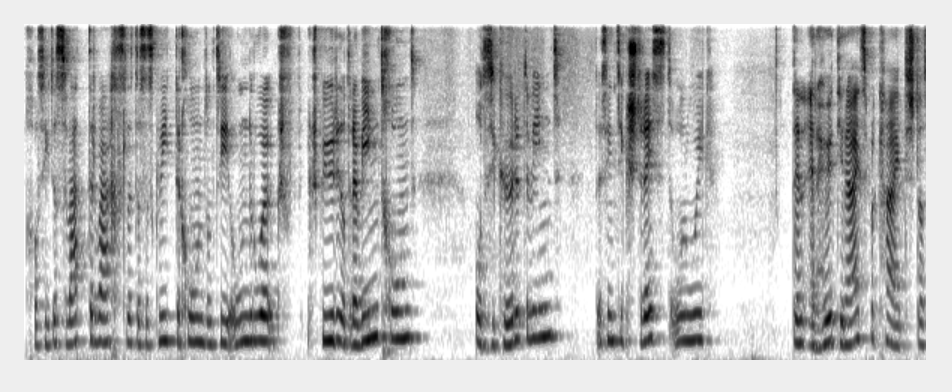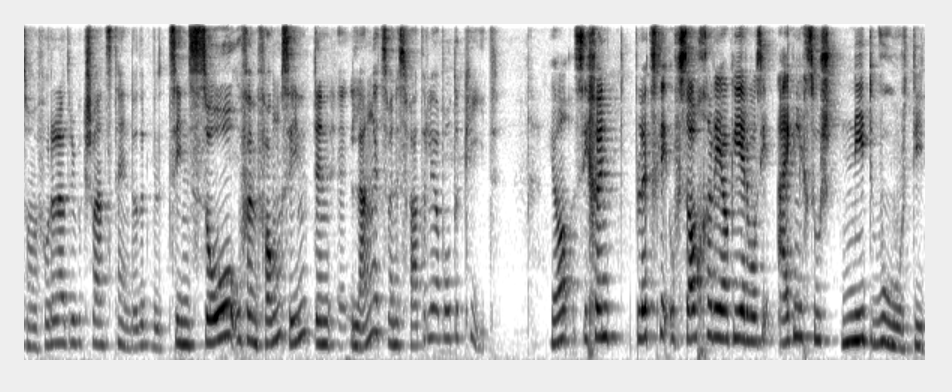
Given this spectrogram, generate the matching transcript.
kann sein, dass das Wetter wechselt, dass es Gewitter kommt und sie Unruhe spüren oder ein Wind kommt. Oder sie hören den Wind, dann sind sie gestresst, unruhig. Dann erhöhte Reizbarkeit ist das, was wir vorher auch darüber geschwätzt haben. Oder? Weil die Sinne so auf Empfang sind, dann lange es, wenn ein Federchen am Boden geht. Ja, sie können plötzlich auf Sachen reagieren, die sie eigentlich sonst nicht würden.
